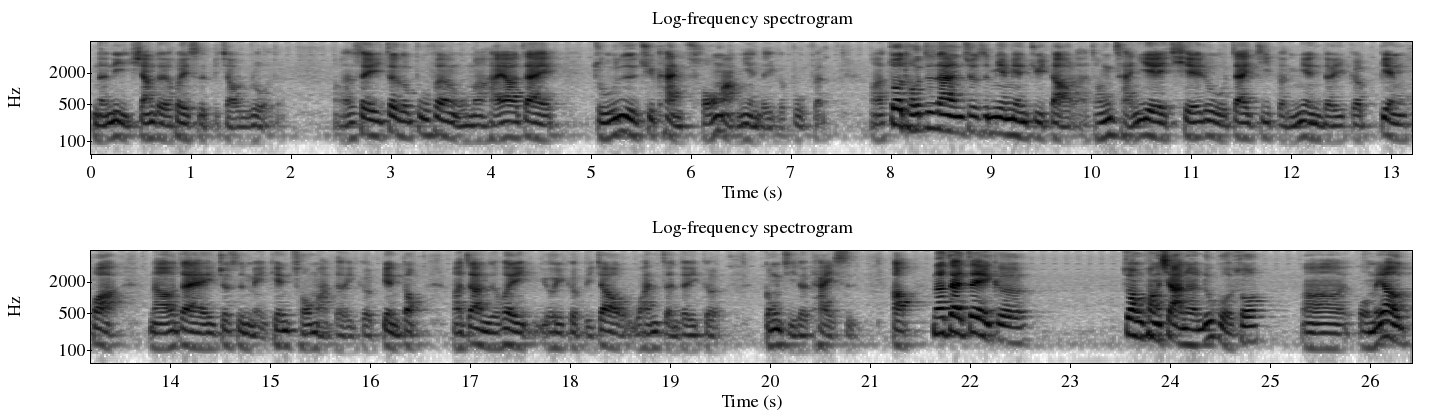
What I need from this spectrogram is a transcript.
能力相对会是比较弱的，啊，所以这个部分我们还要在逐日去看筹码面的一个部分，啊，做投资当然就是面面俱到了，从产业切入，在基本面的一个变化，然后再就是每天筹码的一个变动，啊，这样子会有一个比较完整的一个攻击的态势。好，那在这个状况下呢，如果说呃，我们要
